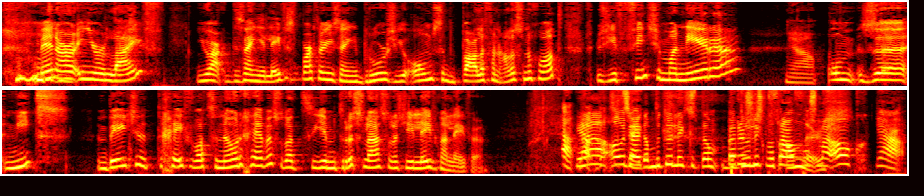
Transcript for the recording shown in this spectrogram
Men are in your life. You are, er zijn je levenspartner, je zijn je broers, je ooms, ze bepalen van alles nog wat. Dus je vindt je manieren ja. om ze niet een beetje te geven wat ze nodig hebben, zodat ze je met rust laat, zodat je je leven kan leven. Ja, ja nou, oh nee, dan bedoel ik, dan bedoel ik wat anders. Volgens mij ook, ja.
